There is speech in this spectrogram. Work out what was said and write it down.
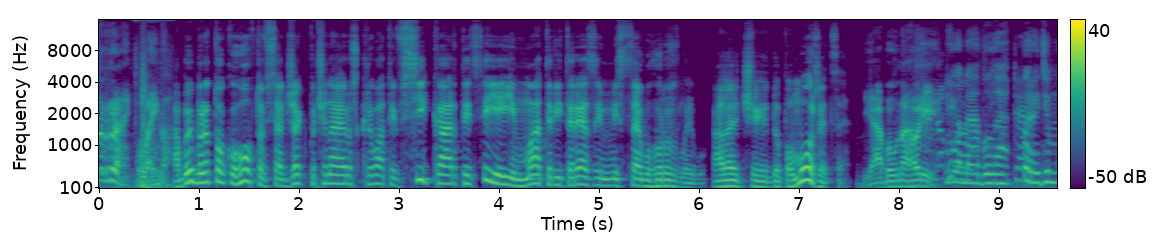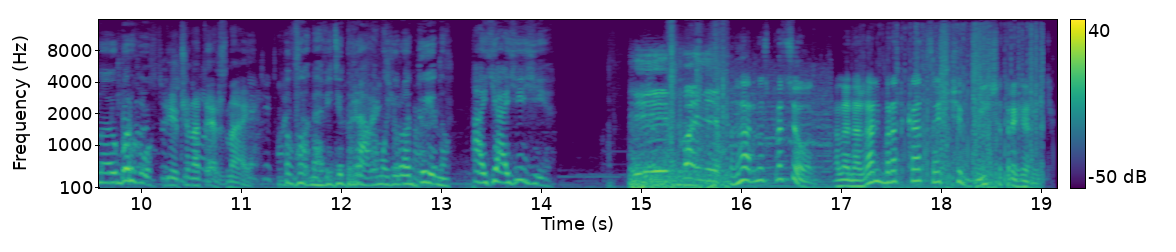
Срань. Лайно. Аби браток оговтався, Джек починає розкривати всі карти цієї матері Терези місцевого розливу. Але чи допоможе це? Я був на горі. Вона була переді мною в боргу. Дівчина теж знає. Вона відібрала мою родину, а я її. Гарно спрацьовано. Але на жаль, братка це ще більше тригерить.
